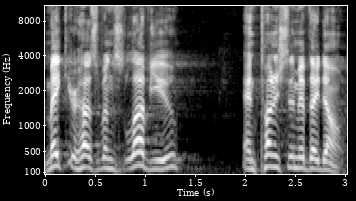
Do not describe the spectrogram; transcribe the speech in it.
make your husbands love you and punish them if they don't.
